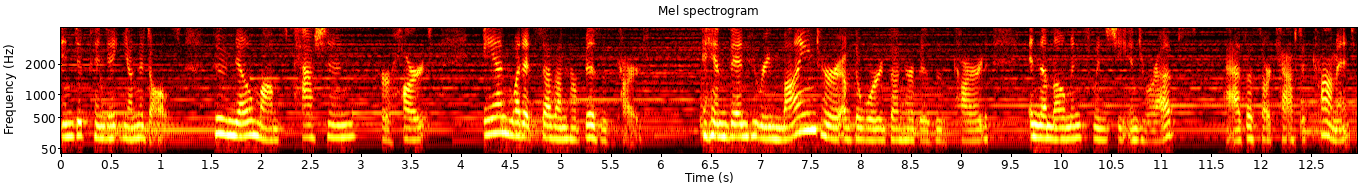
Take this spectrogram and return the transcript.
independent young adults who know mom's passion, her heart, and what it says on her business card and then who remind her of the words on her business card in the moments when she interrupts, has a sarcastic comment,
